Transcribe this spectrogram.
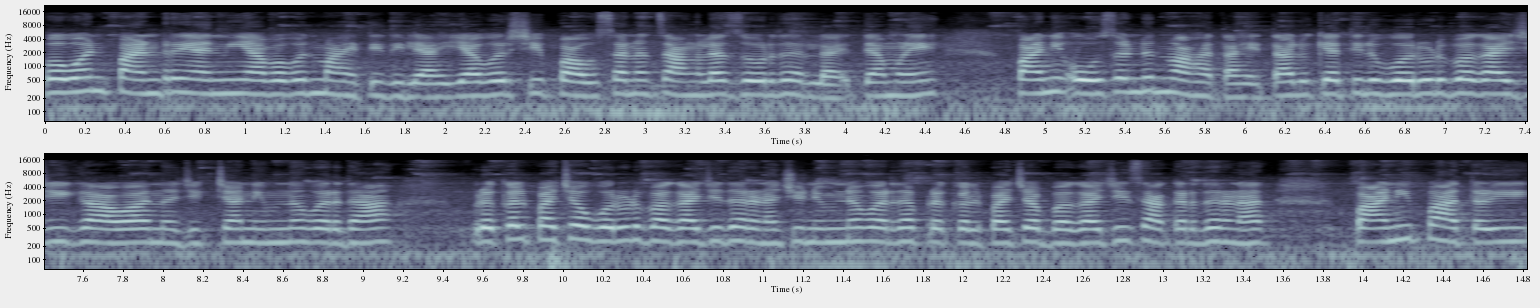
पवन पांढरे यांनी याबाबत माहिती दिली आहे. यावर्षी पावसानं चांगला जोर धरला आहे त्यामुळे पाणी ओसंडून वाहत आहे. तालुक्यातील वरुड बगाजी गावानजीकच्या निम्न वर्धा प्रकल्पाच्या वरुड बगाजी धरणाची निम्न वर्धा प्रकल्पाच्या बगाजी साखर धरणात पाणी पातळी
